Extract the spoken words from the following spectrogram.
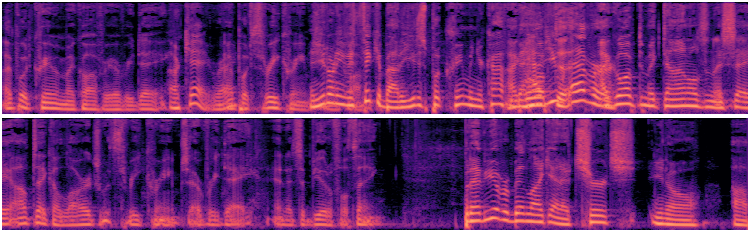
I put cream in my coffee every day. Okay, right. I put three creams. and you don't even coffee. think about it. You just put cream in your coffee. I but have you to, ever? I go up to McDonald's and I say, I'll take a large with three creams every day. And it's a beautiful thing. but have you ever been like at a church, you know, a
